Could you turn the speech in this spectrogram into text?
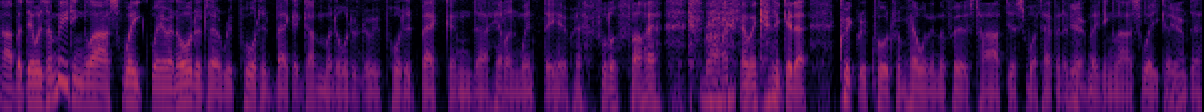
Uh, but there was a meeting last week where an auditor reported back, a government auditor reported back, and uh, Helen went there full of fire. Right. and we're going to get a quick report from Helen in the first half, just what happened at Yeah. that meeting last week. And uh,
